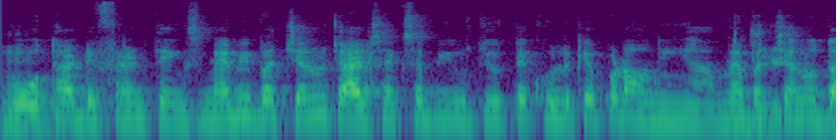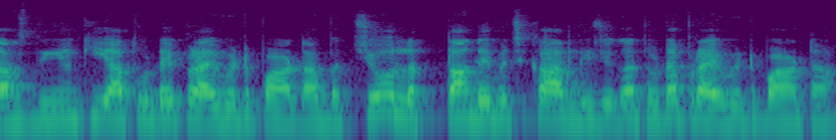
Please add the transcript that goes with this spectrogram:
ਬੋਥ। ਆਰ ਡਿਫਰੈਂਟ ਥਿੰਗਸ ਮੈਂ ਵੀ ਬੱਚਿਆਂ ਨੂੰ ਚਾਈਲਡ ਸੈਕਸ ਅਬਿਊਜ਼ ਦੇ ਉੱਤੇ ਖੁੱਲ ਕੇ ਪੜਾਉਣੀ ਆ ਮੈਂ। ਬੱਚਿਆਂ ਨੂੰ ਦੱਸਦੀ ਆ ਕਿ ਆ ਤੁਹਾਡੇ ਪ੍ਰਾਈਵੇਟ ਪਾਰਟ ਆ ਬੱਚਿਓ ਲੱਤਾਂ ਦੇ ਵਿੱਚ ਘਰ ਲਈ ਜਗ੍ਹਾ ਤੁਹਾਡਾ ਪ੍ਰਾਈਵੇਟ ਪਾਰਟ ਆ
